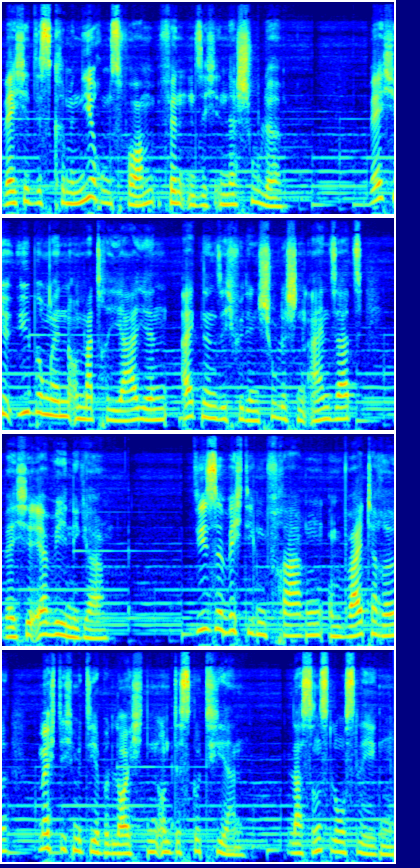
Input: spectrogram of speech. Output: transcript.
Welche Diskriminierungsformen finden sich in der Schule? Welche Übungen und Materialien eignen sich für den schulischen Einsatz, welche eher weniger? Diese wichtigen Fragen und weitere möchte ich mit dir beleuchten und diskutieren. Lass uns loslegen.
